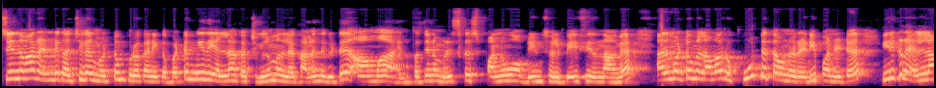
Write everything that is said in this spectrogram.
ஸோ இந்த மாதிரி ரெண்டு கட்சிகள் மட்டும் புறக்கணிக்கப்பட்டு மீதி எல்லா கட்சிகளும் அதுல கலந்துக்கிட்டு ஆமா இது பத்தி நம்ம டிஸ்கஸ் பண்ணுவோம் அப்படின்னு சொல்லி பேசியிருந்தாங்க. அது மட்டும் இல்லாம ஒரு கூட்டத்தை ஒன்று ரெடி பண்ணிட்டு இருக்கிற எல்லா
